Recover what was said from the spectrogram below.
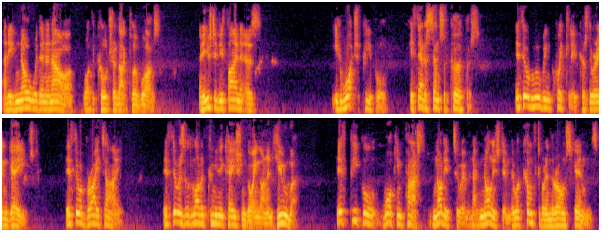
and he'd know within an hour what the culture of that club was. And he used to define it as he'd watch people if they had a sense of purpose, if they were moving quickly because they were engaged, if they were bright eyed, if there was a lot of communication going on and humor, if people walking past nodded to him and acknowledged him, they were comfortable in their own skins.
